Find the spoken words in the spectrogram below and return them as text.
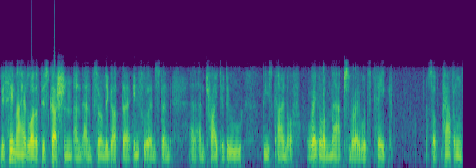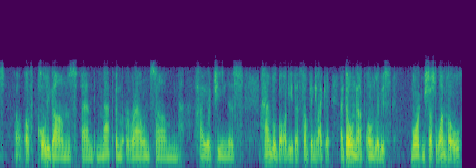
with him, I had a lot of discussion and, and certainly got uh, influenced and, and and tried to do these kind of regular maps where I would take so patterns of, of polygons and map them around some higher genus handle body that's something like a, a donut, only with more than just one hole.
